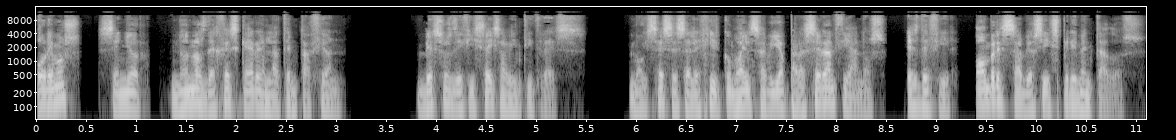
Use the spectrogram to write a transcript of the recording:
Oremos, Señor, no nos dejes caer en la tentación. Versos 16 a 23. Moisés es elegir como él sabía para ser ancianos, es decir, hombres sabios y experimentados.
